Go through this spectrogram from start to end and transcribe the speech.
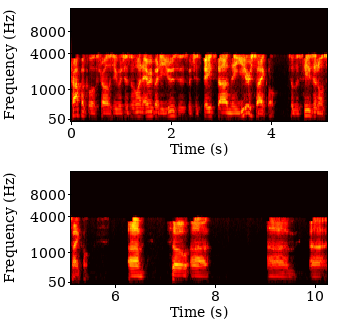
tropical astrology, which is the one everybody uses, which is based on the year cycle, so the seasonal cycle. Um, so, uh, um, uh,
